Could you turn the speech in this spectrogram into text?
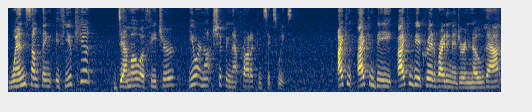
when something if you can't demo a feature, you are not shipping that product in 6 weeks. I can I can be I can be a creative writing major and know that.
